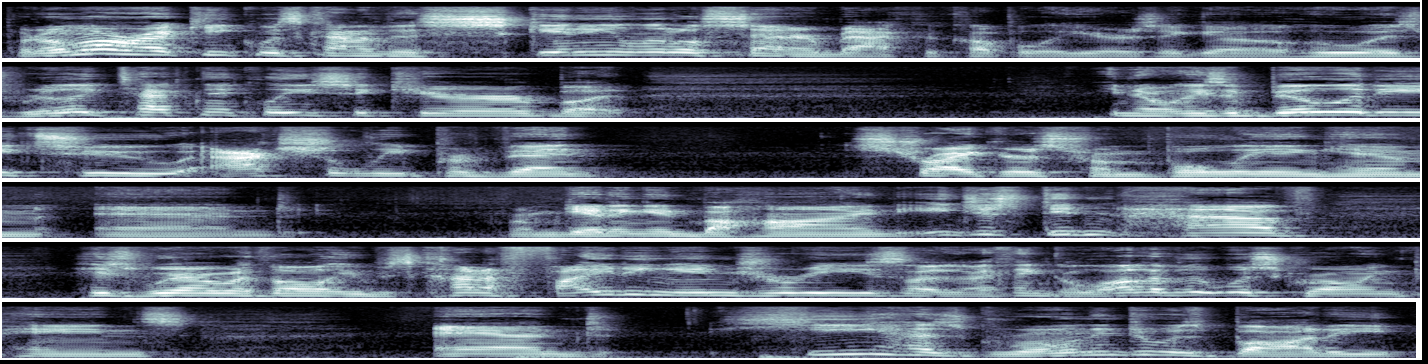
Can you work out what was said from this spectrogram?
But Omar Rekik was kind of a skinny little center back a couple of years ago who was really technically secure, but you know his ability to actually prevent strikers from bullying him and from getting in behind, he just didn't have his wherewithal. He was kind of fighting injuries. Like I think a lot of it was growing pains, and he has grown into his body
